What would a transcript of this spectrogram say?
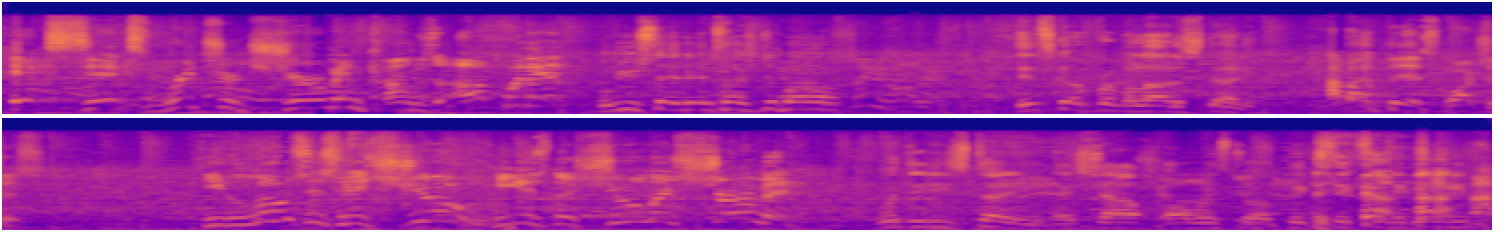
pick six. Richard Sherman comes up with it. Who you say didn't touch the ball? This come from a lot of study. How about this? Watch this. He loses his shoe. He is the shoeless Sherman. What did he study? That Schaub always throw a pick six in the game?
